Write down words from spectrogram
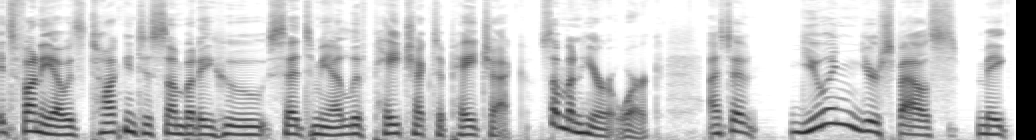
It's funny. I was talking to somebody who said to me, I live paycheck to paycheck, someone here at work. I said, You and your spouse make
